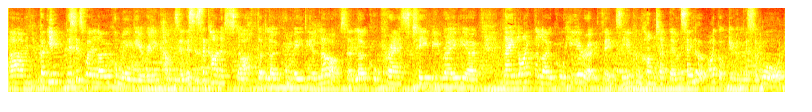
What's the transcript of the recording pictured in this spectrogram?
Um, but you, this is where local media really comes in. This is the kind of stuff that local media loves. So local press, TV, radio, they like the local hero thing. So you can contact them and say, look, I got given this award.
